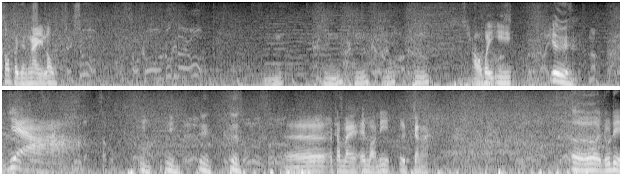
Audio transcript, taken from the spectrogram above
เข้าไปยังไงล่ะเอาไปอีกเออ yeah เออทำไมไอ้หมอนี่อึดจังอ่ะ เออ ดูดิ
